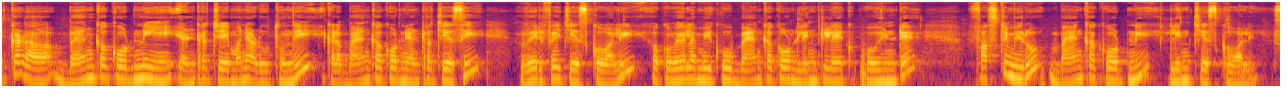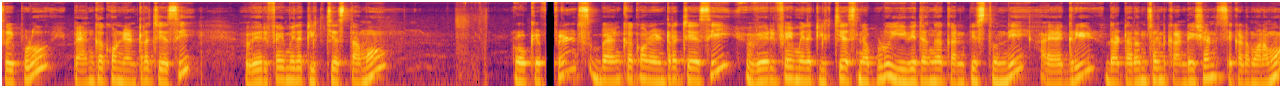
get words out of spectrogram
ఇక్కడ బ్యాంక్ అకౌంట్ని ఎంటర్ చేయమని అడుగుతుంది. ఇక్కడ బ్యాంక్ అకౌంట్ని ఎంటర్ చేసి వెరిఫై చేసుకోవాలి. ఒకవేళ మీకు బ్యాంక్ అకౌంట్ లింక్ లేకపోయింటే ఫస్ట్ మీరు బ్యాంక్ అకౌంట్ని లింక్ చేసుకోవాలి. సో ఇప్పుడు బ్యాంక్ అకౌంట్ ఎంటర్ చేసి వెరిఫై మీద క్లిక్ చేస్తాము. Okay friends bank account enter చేసి వెరిఫై మీద క్లిక్ చేసినప్పుడు ఈ విధంగా కనిపిస్తుంది. I agree the terms and conditions. ఇక్కడ మనము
